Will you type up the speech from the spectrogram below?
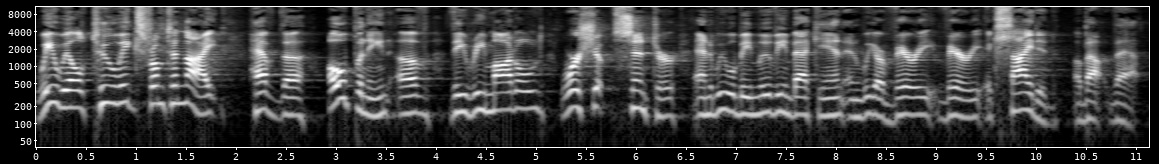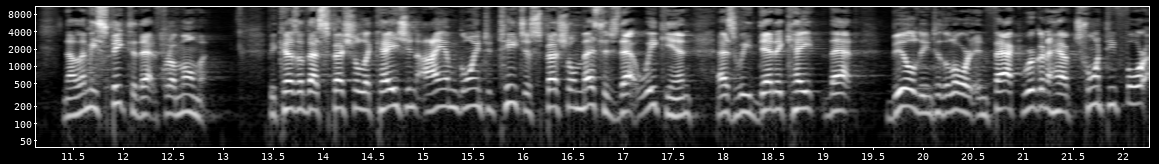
we will, two weeks from tonight, have the opening of the remodeled worship center, and we will be moving back in, and we are very, very excited about that. Now, let me speak to that for a moment. Because of that special occasion, I am going to teach a special message that weekend as we dedicate that building to the Lord. In fact, we're going to have 24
